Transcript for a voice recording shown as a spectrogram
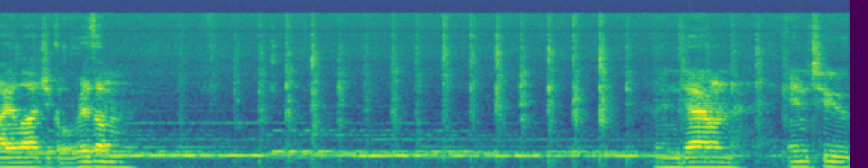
Biological rhythm. And down into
